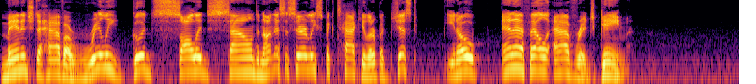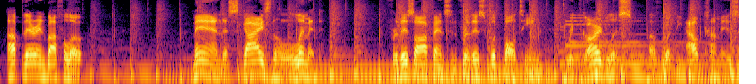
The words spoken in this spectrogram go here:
manage to have a really good, solid sound, not necessarily spectacular, but just, you know, NFL average game up there in Buffalo. Man, the sky's the limit for this offense and for this football team, regardless of what the outcome is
